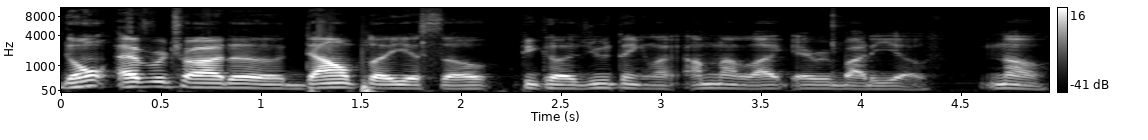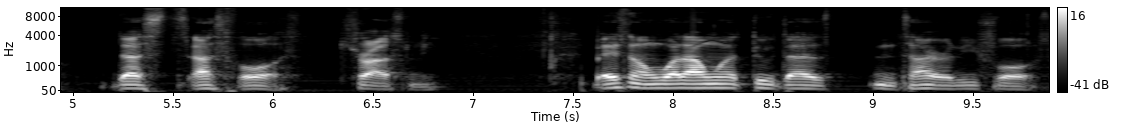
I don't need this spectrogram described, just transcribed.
don't ever try to downplay yourself because you think like I'm not like everybody else. No, that's that's false. Trust me. Based on what I went through, that's entirely false.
